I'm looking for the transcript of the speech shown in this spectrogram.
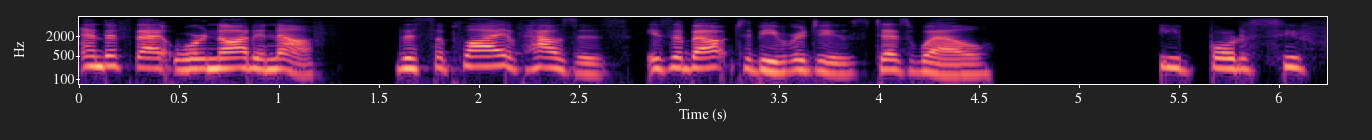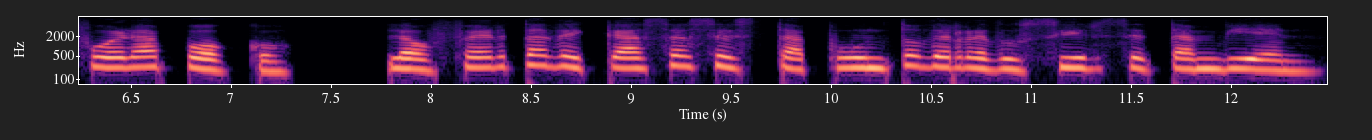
And if that were not enough, the supply of houses is about to be reduced as well. Y por si fuera poco, la oferta de casas está a punto de reducirse también.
